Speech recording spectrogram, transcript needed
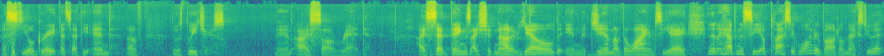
a steel grate that's at the end of those bleachers. Man, I saw red. I said things I should not have yelled in the gym of the YMCA, and then I happened to see a plastic water bottle next to it.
